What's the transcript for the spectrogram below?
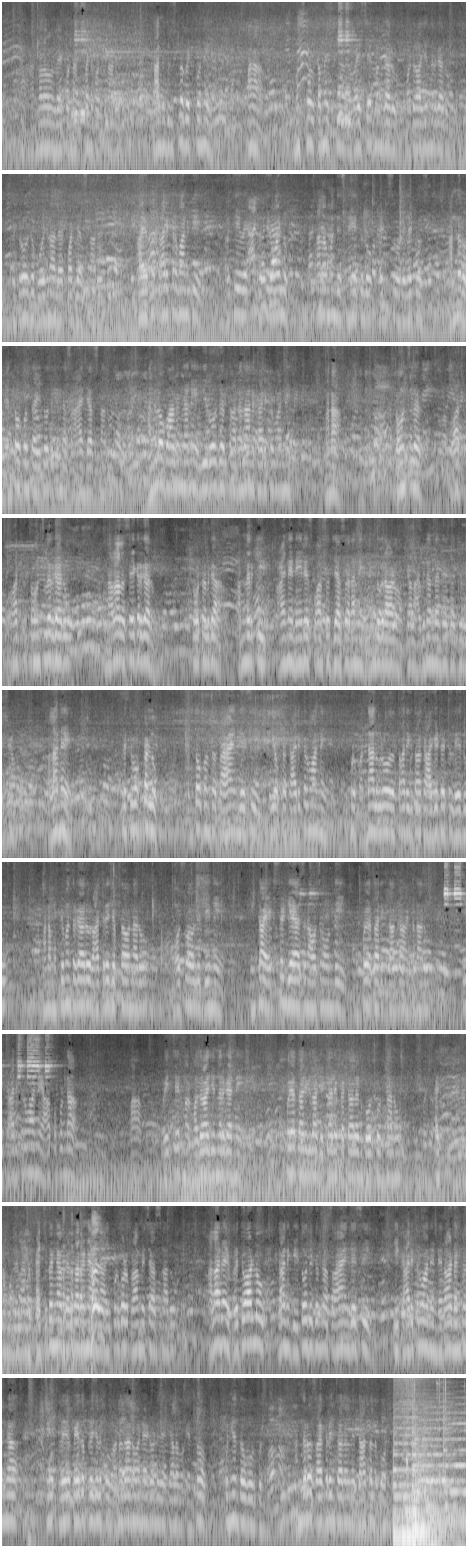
అన్నం లేకుండా ఇబ్బంది పడుతున్నారు. దాన్ని దృష్టిలో పెట్టుకొని మన మున్సిపల్ కమిషనర్ వైస్ చైర్మన్ గారు మధు రాజేందర్ గారు ప్రతిరోజు భోజనాలు ఏర్పాటు చేస్తున్నారు. ఆ యొక్క కార్యక్రమానికి ప్రతి ప్రతి వాళ్ళు చాలామంది స్నేహితులు ఫ్రెండ్స్ రిలేటివ్స్ అందరూ ఎంతో కొంత కింద సహాయం చేస్తున్నారు. అందులో భాగంగానే ఈ రోజు యొక్క అన్నదాన కార్యక్రమాన్ని మన కౌన్సిలర్ వార్డ్ వార్డ్ కౌన్సిలర్ గారు నరాల శేఖర్ గారు టోటల్గా అందరికీ ఆయనే నేనే స్పాన్సర్ చేస్తారని ముందుకు రావడం చాలా అభినందన విషయం. అలానే ప్రతి ఒక్కళ్ళు ఎంతో కొంత సహాయం చేసి ఈ యొక్క కార్యక్రమాన్ని ఇప్పుడు పద్నాలుగో తారీఖు దాకా ఆగేటట్టు లేదు. మన ముఖ్యమంత్రి గారు రాత్రే చెప్తా ఉన్నారు. మోస్ట్ ప్రాబ్లీ దీన్ని ఇంకా ఎక్స్టెండ్ చేయాల్సిన అవసరం ఉంది. ముప్పై తారీఖు దాకా అంటున్నారు. ఈ కార్యక్రమాన్ని ఆపకుండా మా వైస్ చైర్మన్ మధురాజేందర్ గారిని ముప్పై తారీఖు దాకా ఇట్లానే పెట్టాలని కోరుకుంటున్నాను. ఖచ్చితంగా పెడతారని ఆయన ఇప్పుడు కూడా ప్రామిస్ చేస్తున్నారు. అలానే ప్రతి వాళ్ళు దానికి ఇతోధికంగా సహాయం చేసి ఈ కార్యక్రమాన్ని నిరాడంకంగా పే- పేద ప్రజలకు అన్నదానం అనేటువంటిది చాలా ఎంతో పుణ్యంతో కూడుకుంది. అందరూ సహకరించాలని దాతలను కోరుతున్నాను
